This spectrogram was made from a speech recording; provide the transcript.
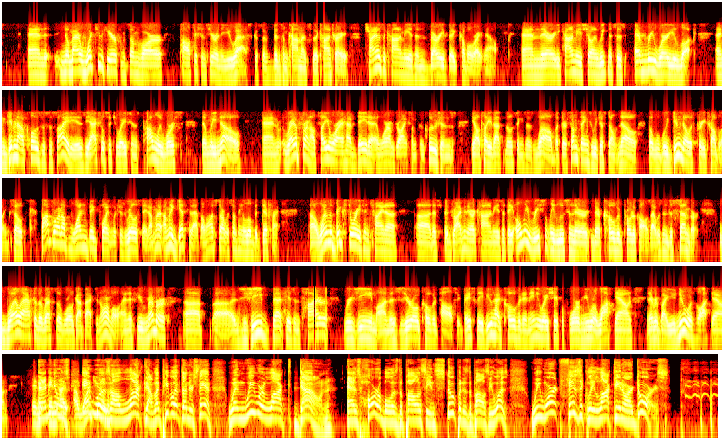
And no matter what you hear from some of our politicians here in the U.S., because there have been some comments to the contrary, China's economy is in very big trouble right now. And their economy is showing weaknesses everywhere you look. And given how closed the society is, the actual situation is probably worse than we know. And right up front, I'll tell you where I have data and where I'm drawing some conclusions. You know, I'll tell you that those things as well. But there's some things we just don't know. But what we do know is pretty troubling. So Bob brought up one big point, which is real estate. I'm gonna, I'm going to get to that, but I want to start with something a little bit different. Uh, one of the big stories in China uh, that's been driving their economy is that they only recently loosened their their COVID protocols. That was in December, well after the rest of the world got back to normal. And if you remember, uh, uh, Xi bet his entire regime on this zero COVID policy. Basically, if you had COVID in any way, shape, or form, you were locked down, and everybody you knew was locked down. And, and I mean, and it was I, I it was to... a lockdown. Like people have to understand, when we were locked down, as horrible as the policy and stupid as the policy was, we weren't physically locked in our doors.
